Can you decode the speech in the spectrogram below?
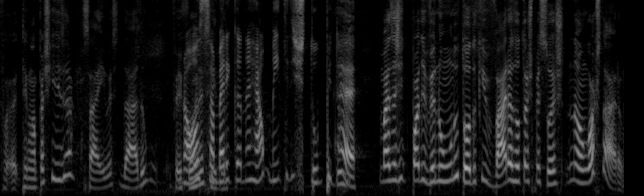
foi- tem uma pesquisa, saiu esse dado, foi Nossa, fornecido. americano é realmente estúpido. É, mas a gente pode ver no mundo todo que várias outras pessoas não gostaram,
